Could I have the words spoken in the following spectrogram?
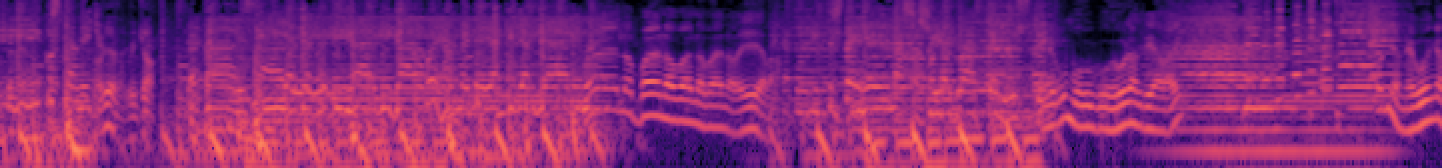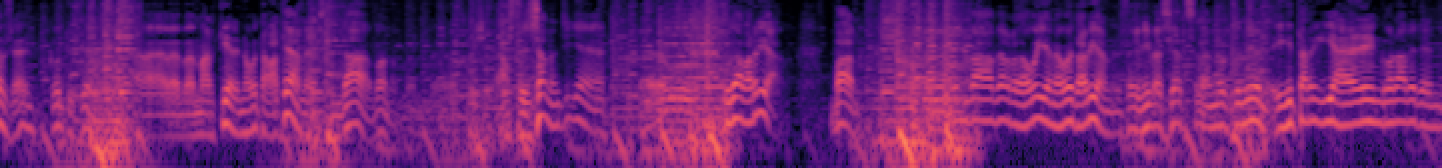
izenean. Horienak, bitxor. Bueno, bueno, bueno, bueno, ia ba. Egun moguko euraldia bai. Hori neguen gauza, eh? Kontu izan. Martiaren nogeta batean, ez da, bueno, azten zan, antzine, uh, uda barria. Ban, onda berra da hogeien, hogeta abian, ez da, nipa zehatzela nortzen diren, egitarrikia eren gora beren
